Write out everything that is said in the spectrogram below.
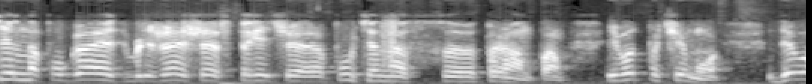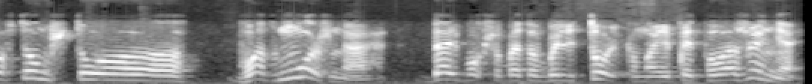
сильно пугает ближайшая встреча Путина с э, Трампом. И вот почему. Дело в том, что, возможно, дай бог, чтобы это были только мои предположения,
